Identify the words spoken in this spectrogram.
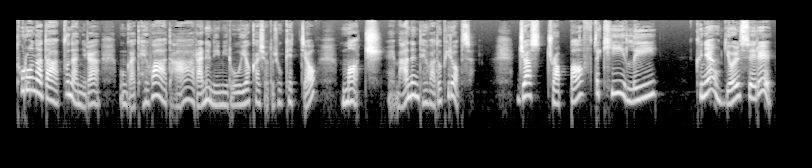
토론하다 뿐 아니라 뭔가 대화하다 라는 의미로 의역하셔도 좋겠죠. much. 예, 많은 대화도 필요 없어. Just drop off the key, Lee. 그냥 열쇠를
